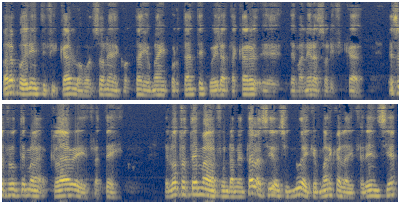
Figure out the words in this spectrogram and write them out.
para poder identificar los bolsones de contagio más importantes y poder atacar eh, de manera zonificada. Eso fue un tema clave y estratégico. El otro tema fundamental ha sido sin duda y que marca la diferencia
